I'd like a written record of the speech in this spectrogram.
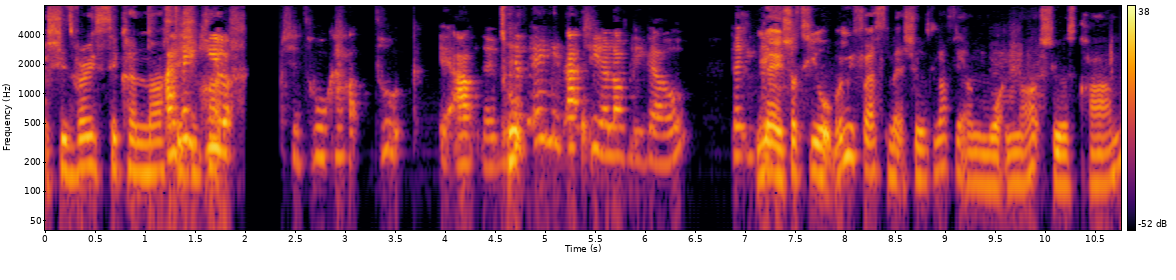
she's very sick and nasty. I she think you can't lot should talk out, talk it out though, because Amy's actually a lovely girl. You? No, shut to you. When we first met, she was lovely and whatnot. She was calm.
